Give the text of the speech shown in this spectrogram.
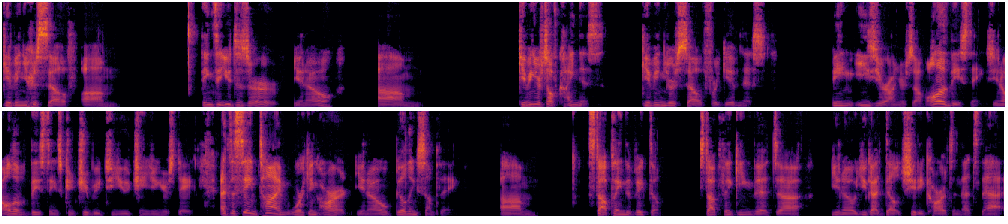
giving yourself um, things that you deserve you know um, giving yourself kindness, giving yourself forgiveness, being easier on yourself. All of these things, you know, all of these things contribute to you changing your state. At the same time, working hard, you know, building something. Um, stop playing the victim. Stop thinking that, uh, you know, you got dealt shitty cards and that's that.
